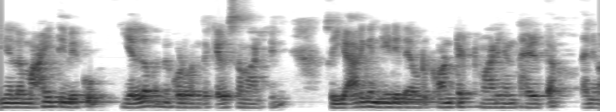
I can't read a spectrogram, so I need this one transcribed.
ಏನೆಲ್ಲ ಮಾಹಿತಿ ಬೇಕು, ಎಲ್ಲವನ್ನು ಕೊಡುವಂಥ ಕೆಲಸ ಮಾಡ್ತೀನಿ. ಸೊ ಯಾರಿಗೆ ನೀಡಿದೆ ಅವರು ಕಾಂಟ್ಯಾಕ್ಟ್ ಮಾಡಿ ಅಂತ ಹೇಳ್ತಾ ಧನ್ಯವಾದ.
